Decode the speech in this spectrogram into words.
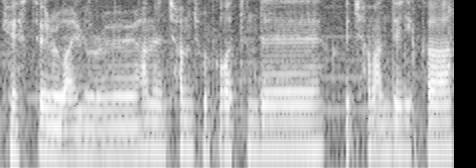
퀘스트를 완료를 하면 참 좋을 것 같은데 그게 참 안 되니까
